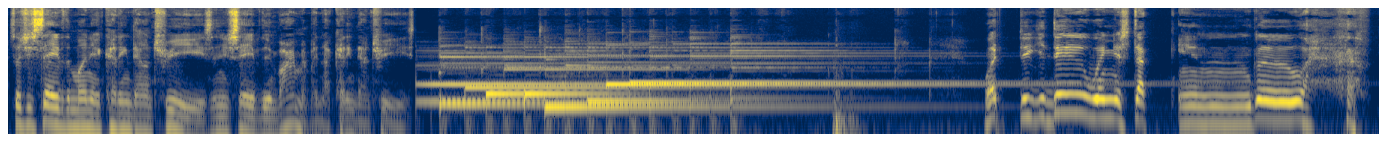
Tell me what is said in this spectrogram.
so that you save the money of cutting down trees, and you save the environment by not cutting down trees. What do you do when you're stuck in glue?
